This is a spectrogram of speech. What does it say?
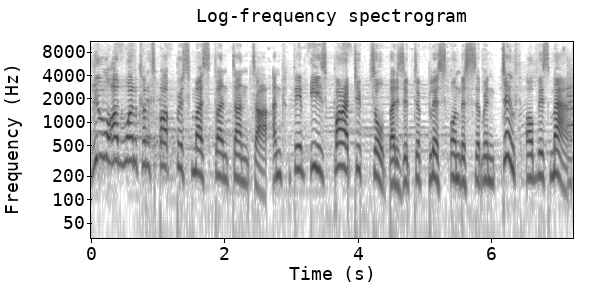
You are welcome to our Christmas cantata, and the theme is Paratipso, that is it took place on the 17th of this month.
